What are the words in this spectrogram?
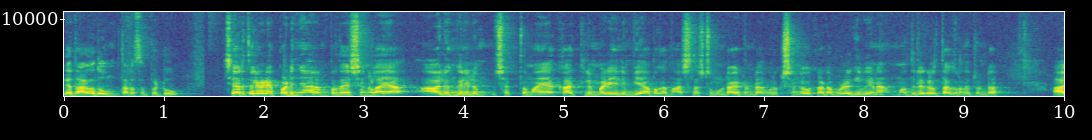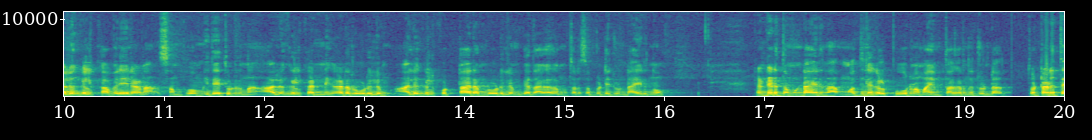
ഗതാഗതവും തടസ്സപ്പെട്ടു. ചേർത്തലയുടെ പടിഞ്ഞാറൻ പ്രദേശങ്ങളായ ആലുങ്കലിലും ശക്തമായ കാറ്റിലും മഴയിലും വ്യാപക നാശനഷ്ടം ഉണ്ടായിട്ടുണ്ട് വൃക്ഷങ്ങൾ കടപുഴകി വീണ മതിലുകൾ തകർന്നിട്ടുണ്ട്. ആലുങ്കൽ കവലയിലാണ് സംഭവം. ഇതേ തുടർന്ന് ആലുങ്കൽ കണ്ണികാട് റോഡിലും ആലുങ്കൽ കൊട്ടാരം റോഡിലും ഗതാഗതം തടസ്സപ്പെട്ടിട്ടുണ്ടായിരുന്നു. രണ്ടിടത്തും ഉണ്ടായിരുന്ന മതിലുകൾ പൂർണമായും തകർന്നിട്ടുണ്ട്. തൊട്ടടുത്ത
